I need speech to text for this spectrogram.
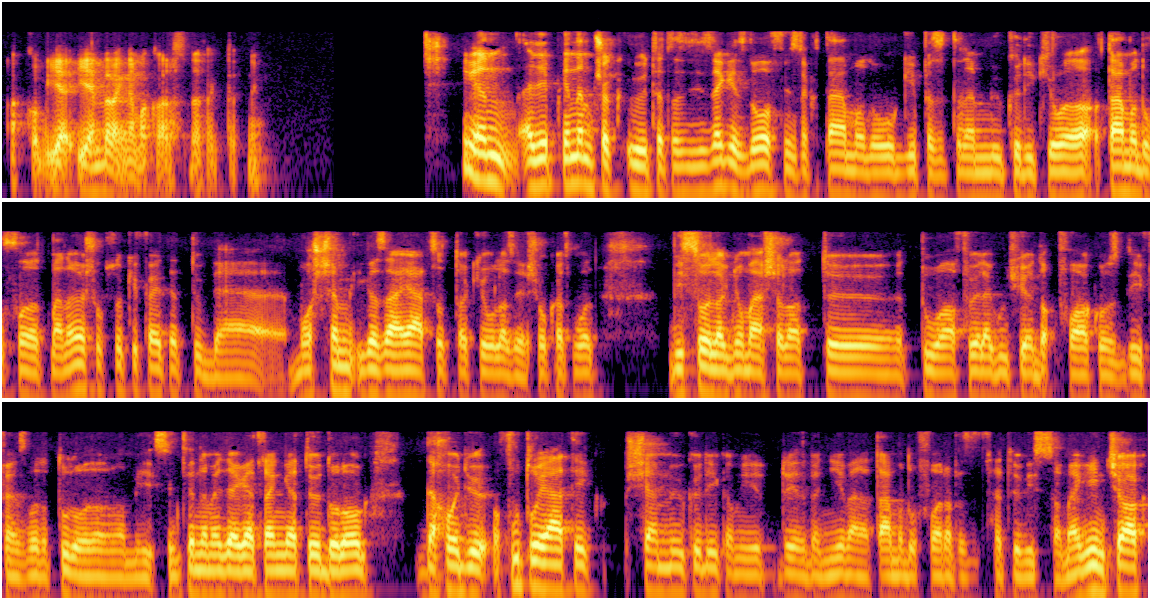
akkor ilyenbe meg nem akarsz befektetni. Igen, egyébként nem csak ő, tehát az, az egész Dolphinsnek a támadó gépezete nem működik jól. A támadó falat már nagyon sokszor kifejtettük, de most sem igazán játszottak jól, azért sokat volt viszonylag nyomás alatt Tua, főleg úgy, hogy a Falcons defense volt a túloldalon, ami szintén nem egy rengető dolog, de hogy a futójáték sem működik, ami részben nyilván a támadó falra vezethető vissza megint csak.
